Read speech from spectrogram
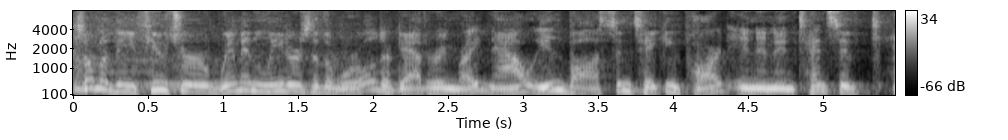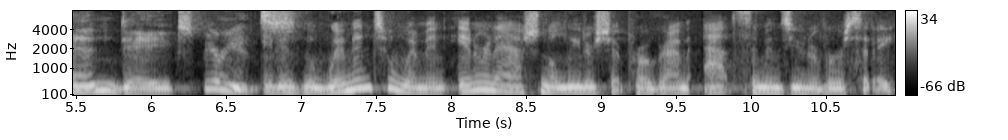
Some of the future women leaders of the world are gathering right now in Boston, taking part in an intensive 10 day experience. It is the Women to Women International Leadership Program at Simmons University.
